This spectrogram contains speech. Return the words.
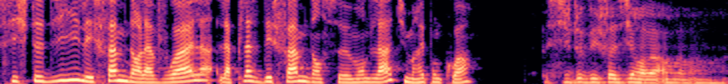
Si je te dis les femmes dans la voile, la place des femmes dans ce monde-là, tu me réponds quoi? Si je devais choisir un,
